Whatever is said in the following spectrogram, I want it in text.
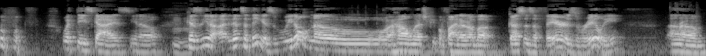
with these guys? You know, Mm-hmm. because you know I- that's the thing is we don't know how much people find out about Gus's affairs really, um,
